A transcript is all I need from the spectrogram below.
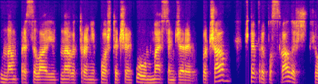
нам присилають на електронні пошти чи у месенджери. Хоча ще припускали, що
